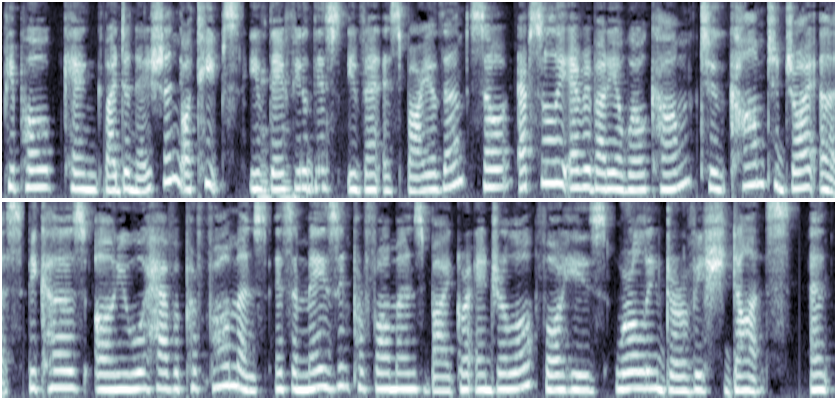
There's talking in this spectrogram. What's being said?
People can buy donation or tips if they feel this event inspire them. So absolutely everybody are welcome to come to join us because uh, you will have a performance. It's amazing performance by Gregangelo for his whirling dervish dance and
